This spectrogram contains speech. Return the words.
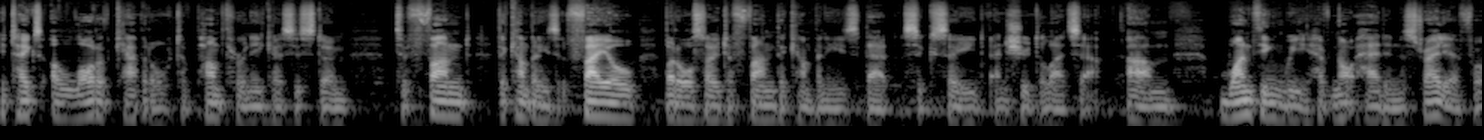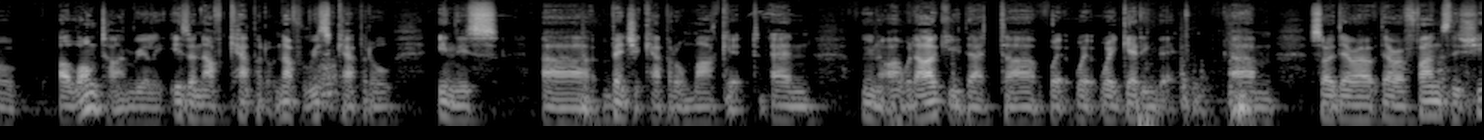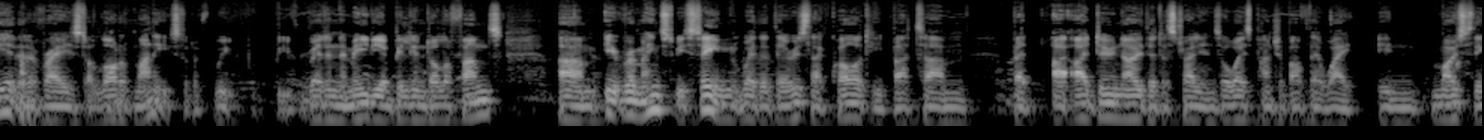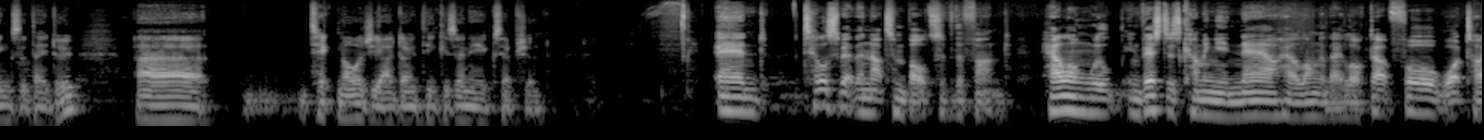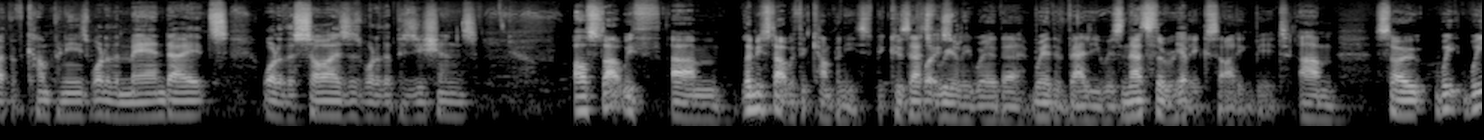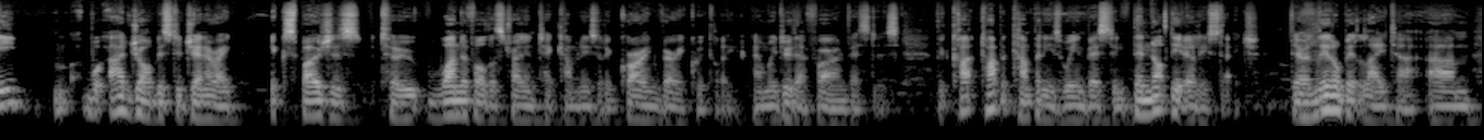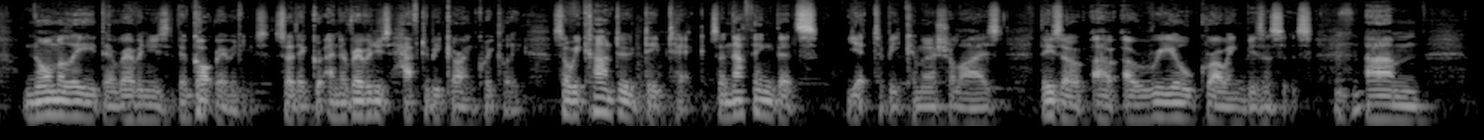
It takes a lot of capital to pump through an ecosystem to fund the companies that fail, but also to fund the companies that succeed and shoot the lights out. Um, one thing we have not had in Australia for a long time, really, is enough capital, enough risk capital in this uh, venture capital market. And you know, I would argue that uh, we're, we're, we're, getting there. Um, so there are there are funds this year that have raised a lot of money. Sort of we we read in the media billion dollar funds. Um, it remains to be seen whether there is that quality, but um, but I, I, do know that Australians always punch above their weight in most things that they do. Uh, technology, I don't think, is any exception. And tell us about the nuts and bolts of the fund. How long will investors coming in now? How long are they locked up for? What type of companies? What are the mandates? What are the sizes? What are the positions? I'll start with. Um, let me start with the companies because that's Please. really where the where the value is, and that's the really Yep. exciting bit. Um, so we we our job is to generate exposures to wonderful Australian tech companies that are growing very quickly, and we do that for our investors. The type of companies we invest in, they're not the early stage. They're a little bit later. Um, normally, their revenues, they've got revenues, so they and the revenues have to be growing quickly. So we can't do deep tech. So nothing that's yet to be commercialized. These are, are, are real growing businesses. Um,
